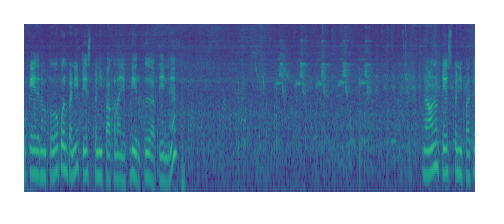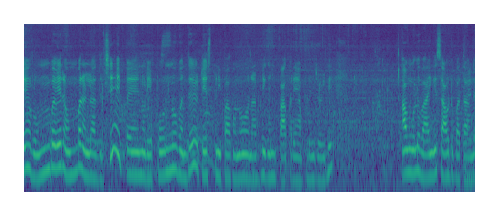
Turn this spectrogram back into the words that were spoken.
ஓகே இதை நம்ம இப்போ ஓப்பன் பண்ணி டேஸ்ட் பண்ணி பார்க்கலாம் எப்படி இருக்குது அப்படின்னு. நானும் டேஸ்ட் பண்ணி பார்த்தேன். ரொம்பவே ரொம்ப நல்லா இருந்துச்சு. இப்போ என்னுடைய பொண்ணும் வந்து டேஸ்ட் பண்ணி பார்க்கணும். நான் எப்படி இருக்குன்னு பார்க்குறேன் அப்படின்னு சொல்லி அவங்களும் வாங்கி சாப்பிட்டு பார்த்தாங்க.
